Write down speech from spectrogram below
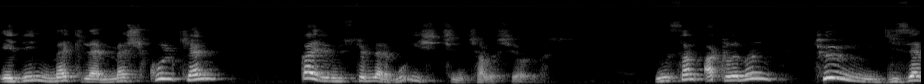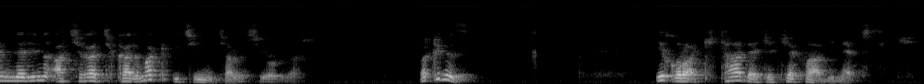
edinmekle meşgulken gayrimüslimler bu iş için çalışıyorlar. İnsan aklının tüm gizemlerini açığa çıkarmak için çalışıyorlar. Bakınız, İkra kitabeke kefa bi nefsik.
